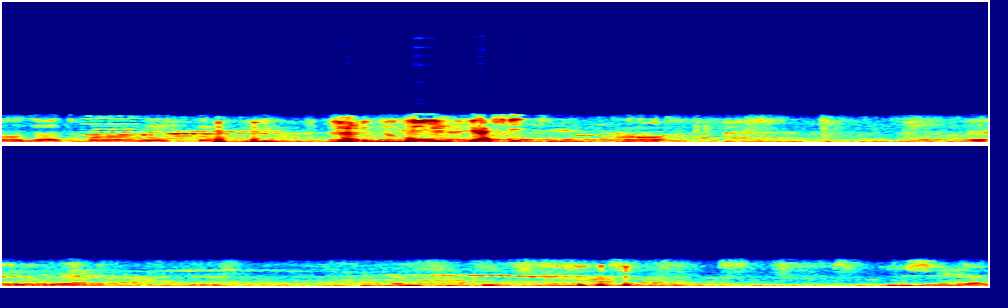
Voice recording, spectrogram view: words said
on dirait trop un mec. il se cache dessus. Il est génial.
